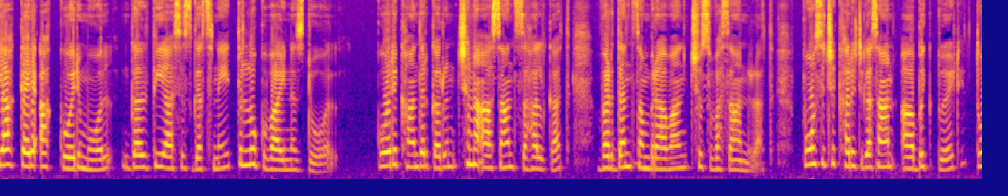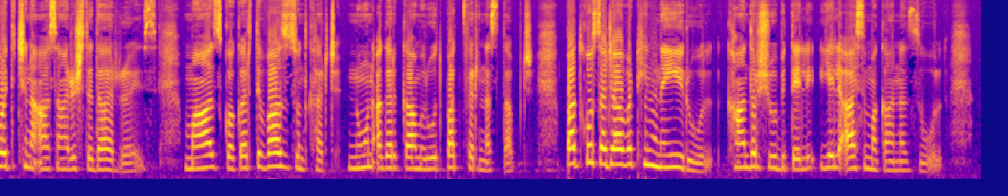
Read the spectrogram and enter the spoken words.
کیاہ کَرِ اکھ کورِ مول غلطی آسؠس گژھنٕے تہٕ لُک واینس ڈول کورِ خانٛدر کرُن چھنہٕ آسان سہل کتھ وردن سومبراوان چھُس وسان رتھ پونٛسہٕ چھِ خرٕچ گژھان آبٕکۍ پٲٹھۍ توتہِ چھِنہٕ آسان رشتہٕ دار رٲزۍ ماز کۄکر تہٕ وازٕ سُنٛد خرچہِ نوٗن اگر کم روٗد پتہٕ پھرنس تبجہِ پتہٕ گوٚو سجاوٹھ ہنٛدۍ نٔیی روٗل خانٛدر شوٗبہِ تیٚلہِ ییٚلہِ آسہِ مکانس زول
